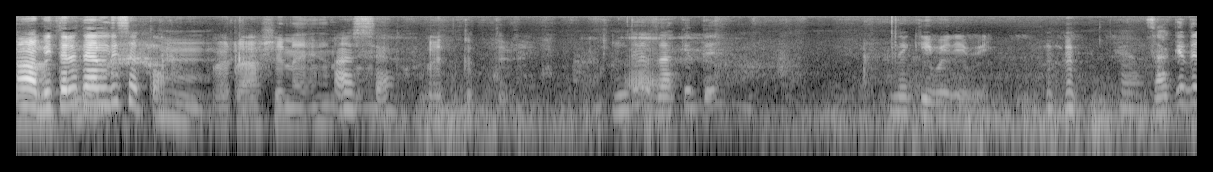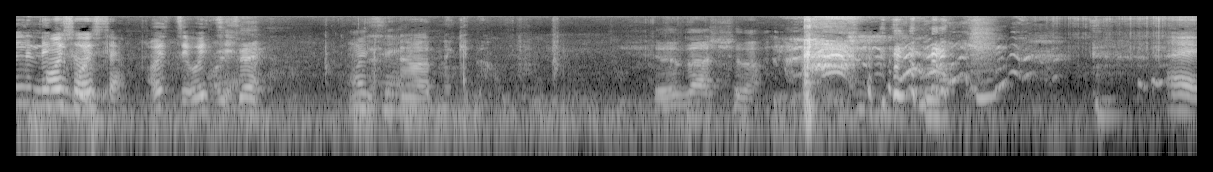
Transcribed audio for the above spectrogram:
হ্যাঁ ভিতরে তেল দিছে তো। এটা আসে না আচ্ছা। যাকে দে। নাকি বেরিয়ে যাকে দিলে হয়েছে হয়েছে হইছে। হইছে হয়েছে এবার নাকি দাও এই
